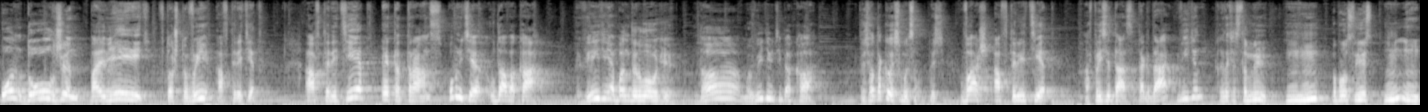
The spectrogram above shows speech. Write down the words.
Он должен поверить в то, что вы авторитет. Авторитет – это транс. Помните удава К? Видите меня, бандерлоги? Да, мы видим тебя, К. То есть вот такой смысл. То есть ваш авторитет в презентации тогда виден, когда все остальные угу, вопросы есть. Угу.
